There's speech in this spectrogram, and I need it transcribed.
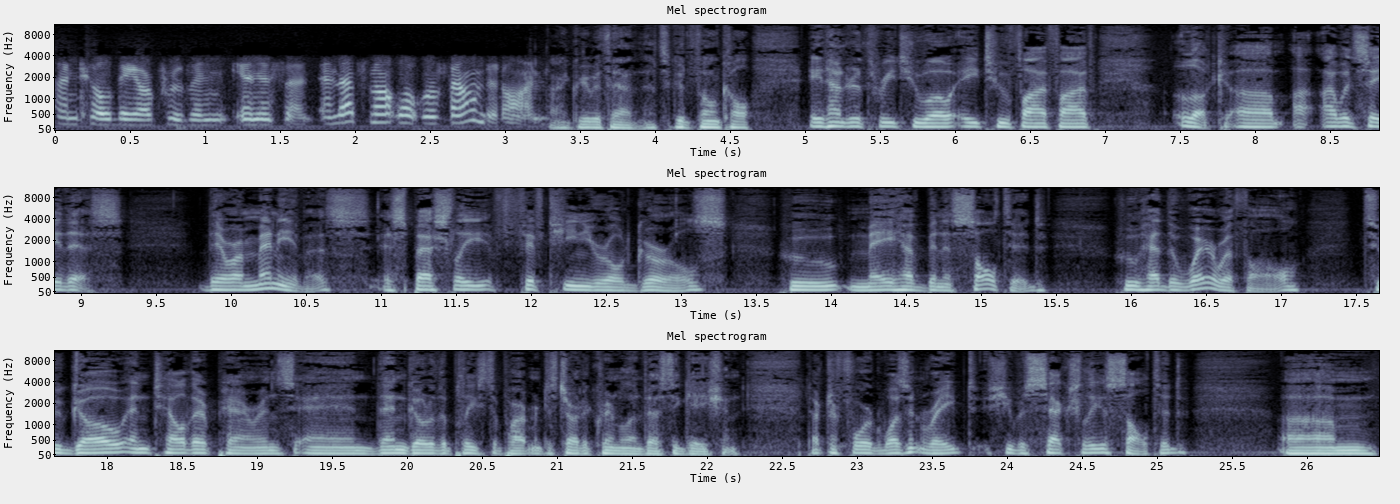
until they are proven innocent, and that's not what we're founded on. I agree with that. That's a good phone call. 800 320 8255. Look, um, I would say this. There are many of us, especially 15 year old girls, who may have been assaulted, who had the wherewithal to go and tell their parents and then go to the police department to start a criminal investigation. Dr. Ford wasn't raped. She was sexually assaulted. Um,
